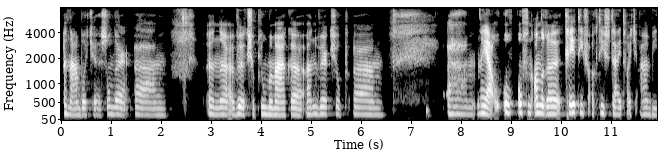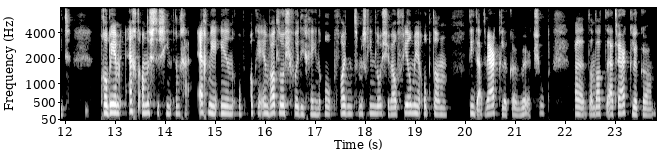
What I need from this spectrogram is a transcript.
een aanbodje, zonder um, een uh, workshop bloemen maken, een workshop, um, um, nou ja, of, of een andere creatieve activiteit wat je aanbiedt probeer hem echt anders te zien en ga echt meer in op, oké, en wat los je voor diegene op? Want misschien los je wel veel meer op dan die daadwerkelijke workshop, uh, dan dat daadwerkelijke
